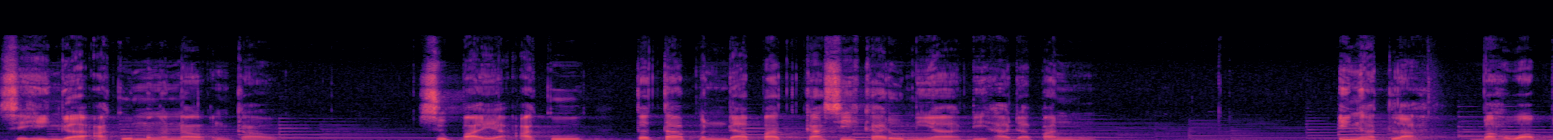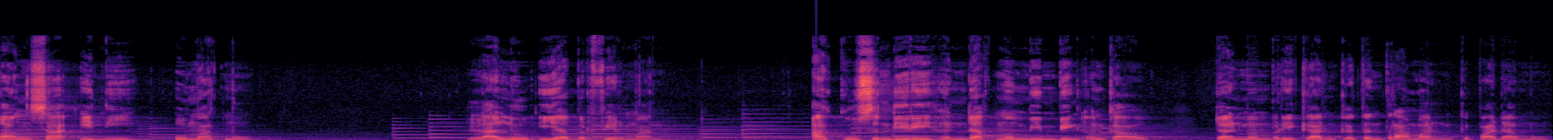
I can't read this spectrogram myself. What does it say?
sehingga aku mengenal engkau, supaya aku tetap mendapat kasih karunia di hadapanmu. Ingatlah bahwa bangsa ini umatmu. Lalu ia berfirman, Aku sendiri hendak membimbing engkau dan memberikan ketentraman kepadamu.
